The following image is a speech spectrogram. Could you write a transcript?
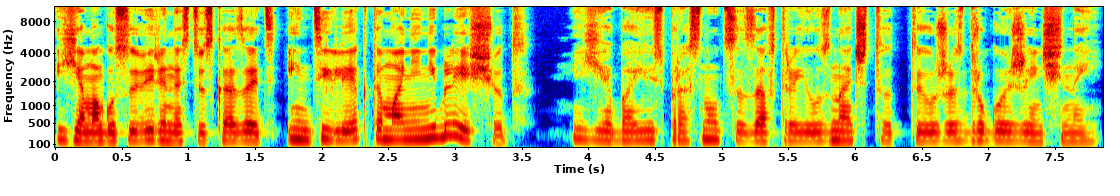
Я могу с уверенностью сказать, интеллектом они не блещут. Я боюсь проснуться завтра и узнать, что ты уже с другой женщиной.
